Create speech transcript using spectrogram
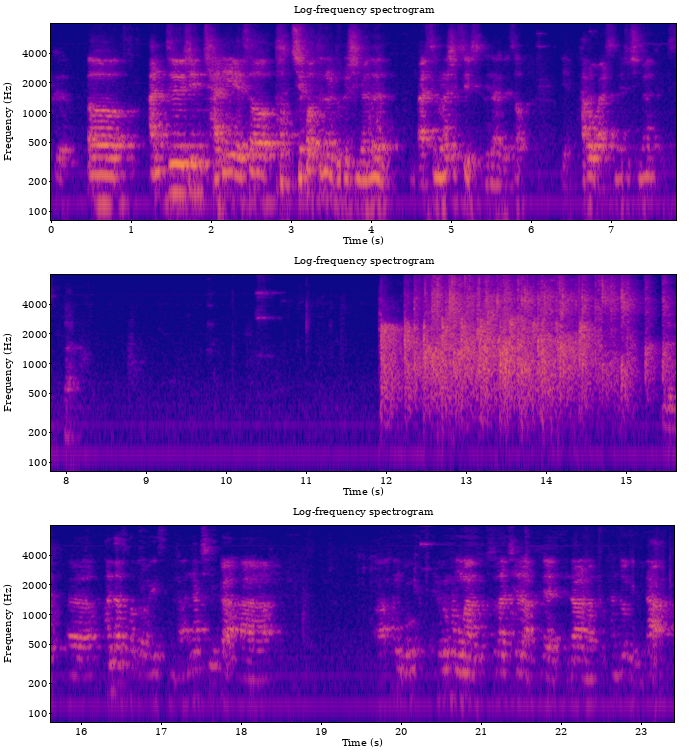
그 어, 앉으신 자리에서 터치 버튼을 누르시면은 말씀을 하실 수 있습니다. 그래서 예, 바로 말씀해 주시면 되겠습니다. 네, 어, 앉아서 하겠습니다. 안녕하십니까. 아, 아, 한국 해운항만 수단치연합회 대단한 맡은 한종입니다.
